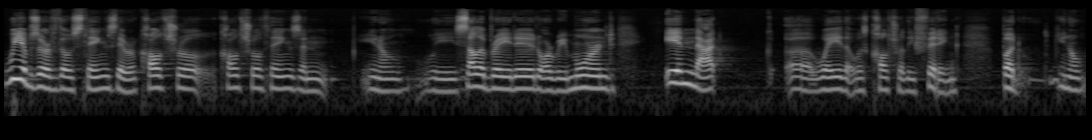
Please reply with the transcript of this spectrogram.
We observed those things. They were cultural cultural things, and you know we celebrated or we mourned in that uh, way that was culturally fitting. But you know,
